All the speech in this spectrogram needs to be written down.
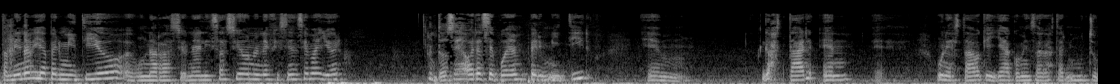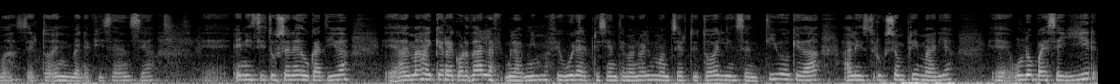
también había permitido una racionalización, una eficiencia mayor entonces ahora se pueden permitir em, gastar en eh, un Estado que ya comienza a gastar mucho más, ¿cierto?, en beneficencia, eh, en instituciones educativas. Eh, además hay que recordar la, misma figura del presidente Manuel Montserto y todo el incentivo que da a la instrucción primaria. Eh, uno puede seguir,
